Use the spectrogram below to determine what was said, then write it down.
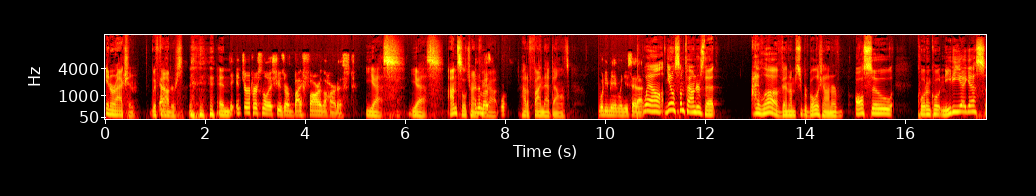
interaction with yeah. founders. and the interpersonal issues are by far the hardest. Yes. Yes. I'm still trying to figure out important. how to find that balance. What do you mean when you say that? Well, you know, some founders that I love and I'm super bullish on are also quote unquote needy, I guess.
